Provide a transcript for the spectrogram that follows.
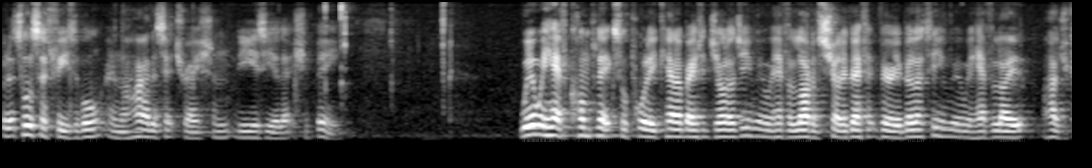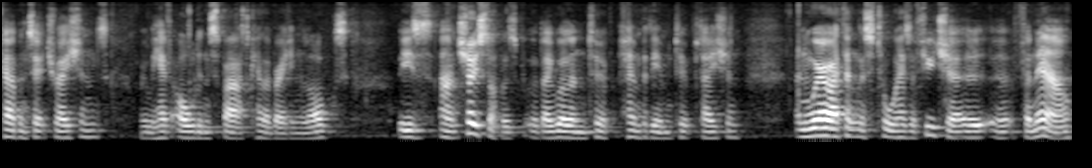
but it's also feasible, and the higher the saturation, the easier that should be. Where we have complex or poorly calibrated geology, where we have a lot of stratigraphic variability, where we have low hydrocarbon saturations, where we have old and sparse calibrating logs, these aren't showstoppers, but they will hamper the interpretation. And where I think this tool has a future uh, uh, for now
